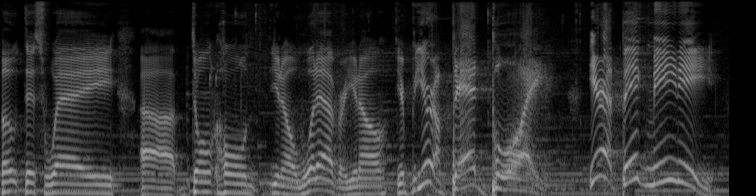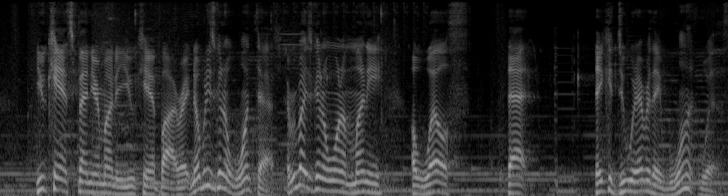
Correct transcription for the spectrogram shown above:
vote this way uh, don't hold you know whatever you know? You're you're a bad boy. You're a big meanie you can't spend your money you can't buy right? Nobody's gonna want that. Everybody's gonna want a money a wealth that they could do whatever they want with.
